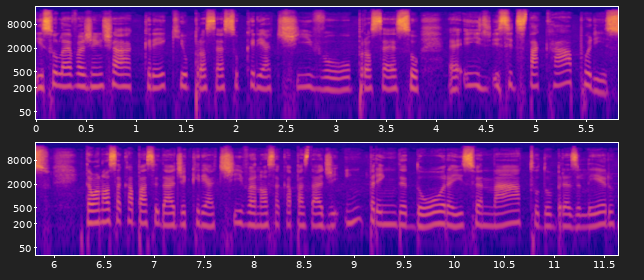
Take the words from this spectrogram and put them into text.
Isso leva a gente a crer que o processo criativo, o processo é, e, e, se destacar por isso. Então a nossa capacidade criativa, a nossa capacidade empreendedora, isso é nato do brasileiro.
